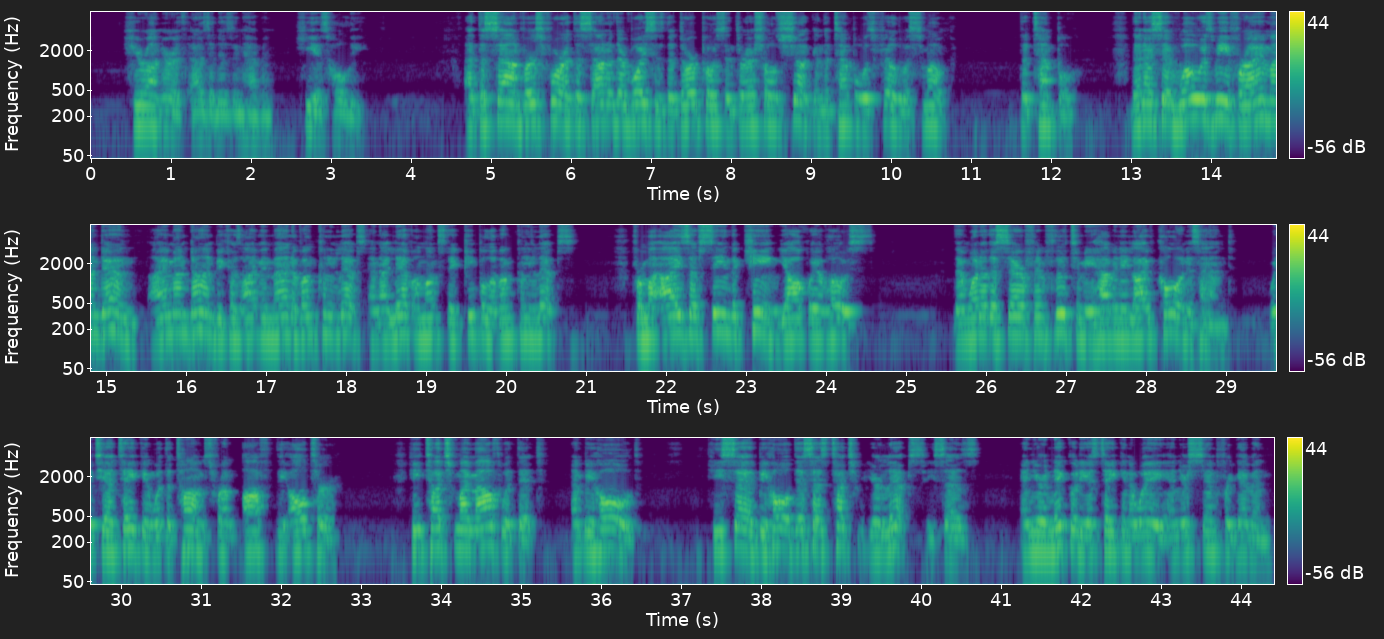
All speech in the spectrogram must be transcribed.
here on earth as it is in heaven. He is holy. At the sound, verse 4, at the sound of their voices, the doorposts and thresholds shook, and the temple was filled with smoke. The temple. Then I said, Woe is me, for I am undone. I am undone, because I am a man of unclean lips, and I live amongst a people of unclean lips. For my eyes have seen the King, Yahweh of hosts. Then one of the seraphim flew to me, having a live coal in his hand, which he had taken with the tongs from off the altar he touched my mouth with it, and behold, he said, Behold, this has touched your lips, he says, and your iniquity is taken away, and your sin forgiven,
